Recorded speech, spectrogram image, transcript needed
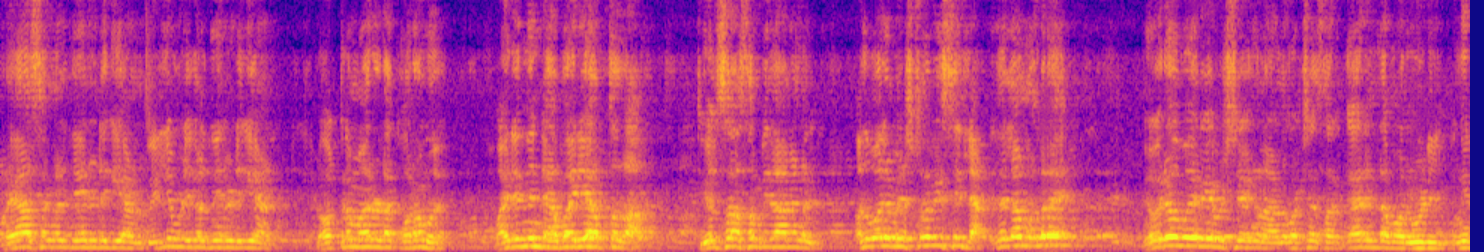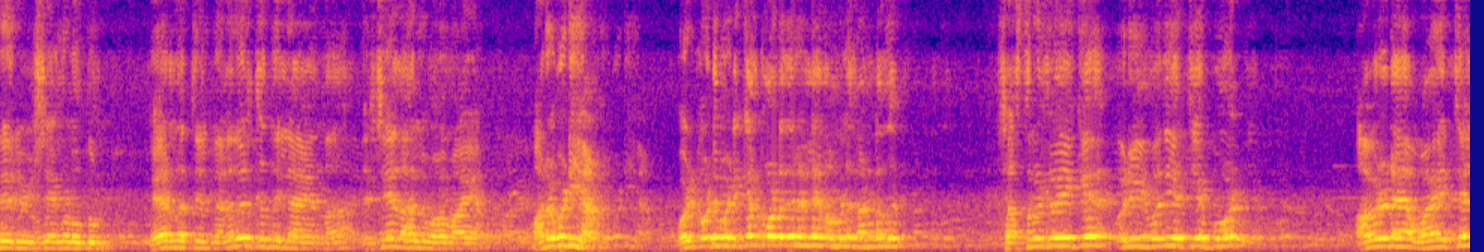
പ്രയാസങ്ങൾ നേരിടുകയാണ് വെല്ലുവിളികൾ നേരിടുകയാണ്. ഡോക്ടർമാരുടെ കുറവ് മരുന്നിന്റെ അപര്യാപ്തത ചികിത്സാ സംവിധാനങ്ങൾ അതുപോലെ മിഷണറീസ് ഇല്ല. ഇതെല്ലാം വളരെ ഗൗരവമേറിയ വിഷയങ്ങളാണ്. പക്ഷേ സർക്കാരിന്റെ മറുപടി ഇങ്ങനെ ഒരു വിഷയങ്ങളൊന്നും കേരളത്തിൽ നിലനിൽക്കുന്നില്ല എന്ന നിഷേധാത്മകമായ മറുപടിയാണ്. കോഴിക്കോട് മെഡിക്കൽ കോളേജിലല്ലേ നമ്മൾ കണ്ടത്? ശസ്ത്രക്രിയക്ക് ഒരു യുവതി എത്തിയപ്പോൾ അവരുടെ വയറ്റിൽ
